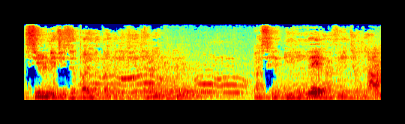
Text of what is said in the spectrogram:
si lui n'existait pas, il n'y aurait pas de vie éternelle. Parce qu'il est la vie éternelle.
